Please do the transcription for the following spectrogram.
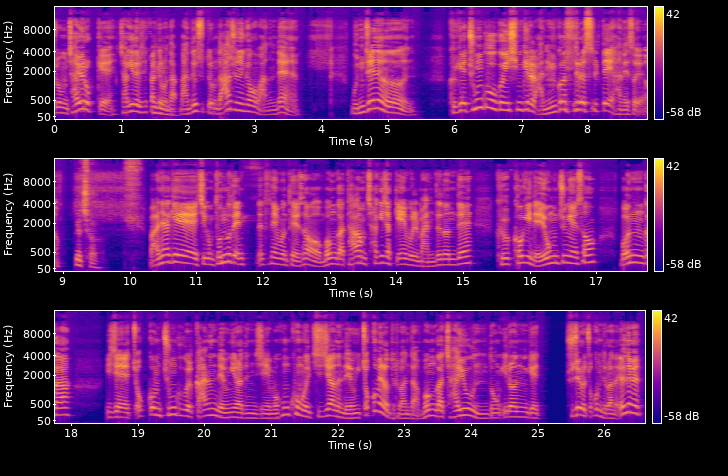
좀 자유롭게 자기들의 색깔대로 음. 나- 만들 수 있도록 놔주는 경우가 많은데 문제는 그게 중국의 심기를 안 건드렸을 때에 한해서예요. 그렇죠. 만약에 지금 돈노드 엔- 엔터테인먼트에서 뭔가 다음 차기작 게임을 만드는데 그 거기 내용 중에서 뭔가 이제 조금 중국을 까는 내용이라든지 뭐 홍콩을 지지하는 내용이 조금이라도 들어간다. 뭔가 자유운동 이런 게 주제로 조금 들어간다. 예를 들면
